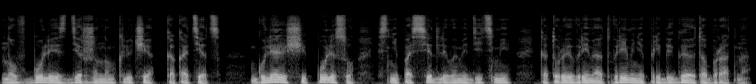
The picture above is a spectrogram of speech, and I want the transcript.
но в более сдержанном ключе, как отец, гуляющий по лесу с непоседливыми детьми, которые время от времени прибегают обратно,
